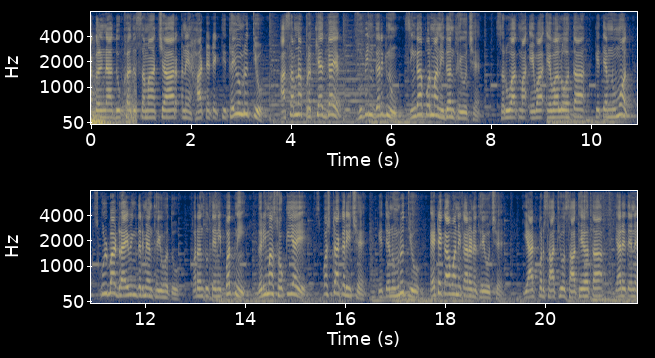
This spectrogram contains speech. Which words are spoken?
આગળના દુઃખદ સમાચાર અને હાર્ટ એટેકથી થયું મૃત્યુ આસામના પ્રખ્યાત ગાયક ઝુબિન ગર્ગનું સિંગાપોરમાં નિધન થયું છે. શરૂઆતમાં એવા અહેવાલો હતા કે તેમનું મોત સ્કૂલ બાર ડ્રાઇવિંગ દરમિયાન થયું હતું, પરંતુ તેની પત્ની ગરિમા સોકિયાએ સ્પષ્ટતા કરી છે કે તેનું મૃત્યુ એટેક આવવાને કારણે થયું છે. યાર્ડ પર સાથીઓ સાથે હતા. ત્યારે તેને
